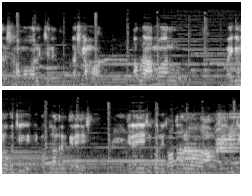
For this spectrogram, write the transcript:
దర్శనం అమ్మవారు ఇచ్చింది. లక్ష్మీ అమ్మవారు. అప్పుడు ఆ అమ్మవారు పైకంలోకి వచ్చి ఈ భక్తులందరికీ తెలియజేసింది. తెలియజేసి కొన్ని సంవత్సరాలు ఆమె చేతి నుంచి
